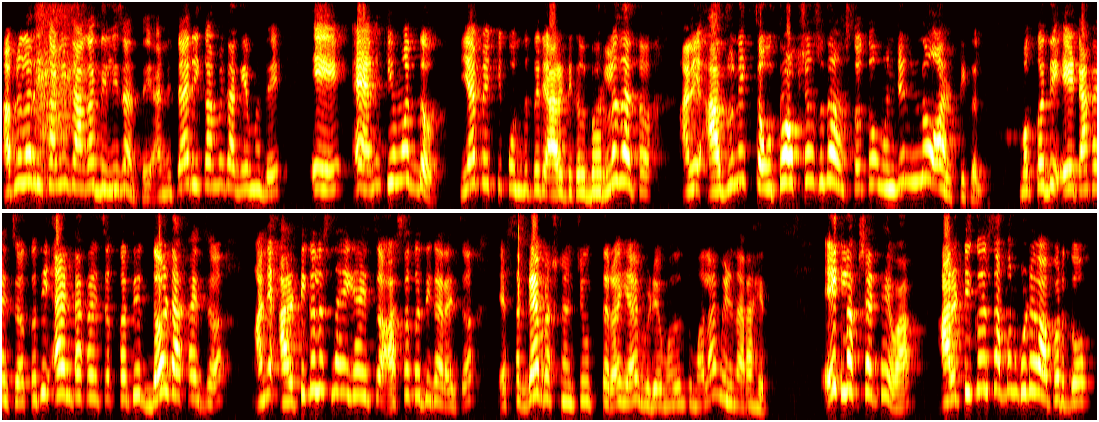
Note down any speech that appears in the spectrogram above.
आपल्याला रिकामी जागा दिली जाते आणि त्या रिकामी जागेमध्ये ए एन किंवा द यापैकी कोणतं तरी आर्टिकल भरलं जातं आणि अजून एक चौथा ऑप्शन सुद्धा असतो तो म्हणजे नो आर्टिकल मग कधी ए टाकायचं कधी एन टाकायचं कधी द टाकायचं आणि आर्टिकलच नाही घ्यायचं असं कधी करायचं? या सगळ्या प्रश्नांची उत्तरं या व्हिडिओमधून तुम्हाला मिळणार आहेत. एक लक्षात ठेवा आर्टिकल्स आपण कुठे वापरतो?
